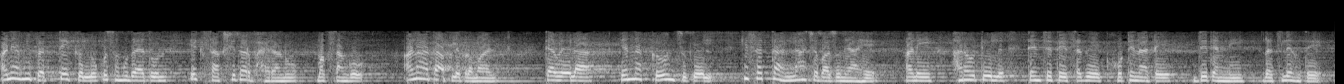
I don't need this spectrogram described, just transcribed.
आणि आम्ही प्रत्येक लोकसमुदायातून एक साक्षीदार बाहेर आणू. मग सांगू आणा आता आपले प्रमाण. त्यावेळेला यांना कळून चुकेल की सत्य अल्लाच्या बाजूने आहे आणि हरवतील त्यांचे ते सगळे खोटे नाटे जे त्यांनी रचले होते.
